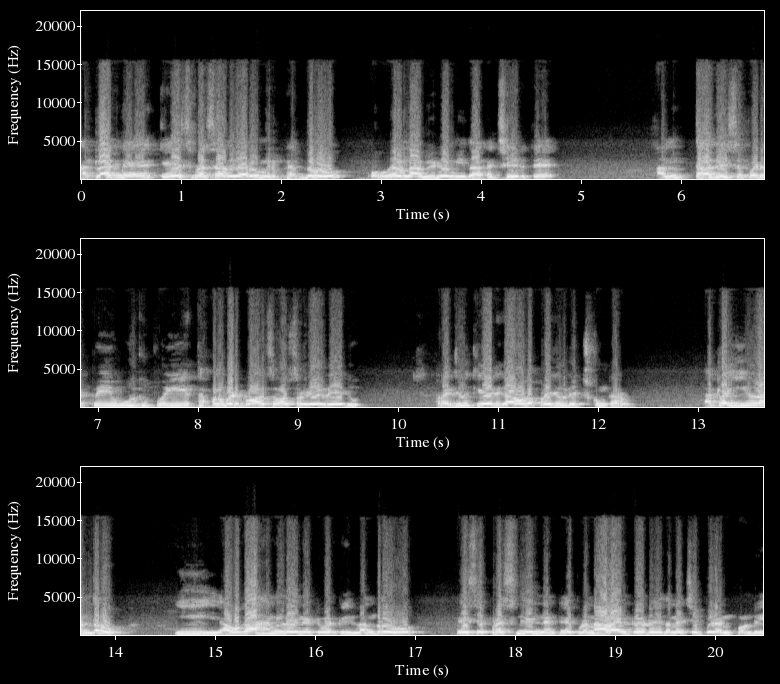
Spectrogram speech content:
అట్లాగనే కేఎస్ ప్రసాద్ గారు మీరు పెద్దలు ఒకవేళ నా వీడియో మీ దాకా చేరితే అంత ఆవేశపడిపోయి ఊగిపోయి తపన పడిపోవాల్సిన అవసరం ఏం లేదు. ప్రజలకు ఏది కావాలో ప్రజలు తెచ్చుకుంటారు. అట్లా వీళ్ళందరూ ఈ అవగాహన లేనటువంటి వీళ్ళందరూ వేసే ప్రశ్న ఏంటంటే ఇప్పుడు నాలాంటి వాడు ఏదైనా చెప్పాడు అనుకోండి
